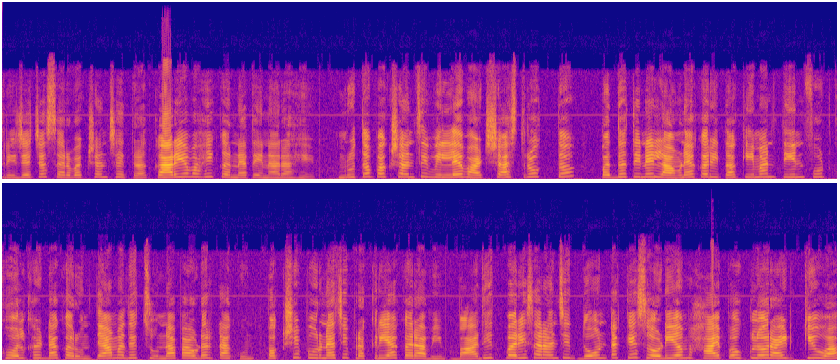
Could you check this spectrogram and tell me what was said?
त्रिजेच्या सर्वेक्षण क्षेत्रात कार्यवाही करण्यात येणार आहे. मृत पक्ष्यांची विल्हेवाट शास्त्रोक्त पद्धतीने लावण्याकरिता किमान तीन फूट खोल खड्डा करून त्यामध्ये चुना पावडर टाकून पक्षी पुरण्याची प्रक्रिया करावी. बाधित परिसरांची दोन टक्के सोडियम हायपोक्लोराईड किंवा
